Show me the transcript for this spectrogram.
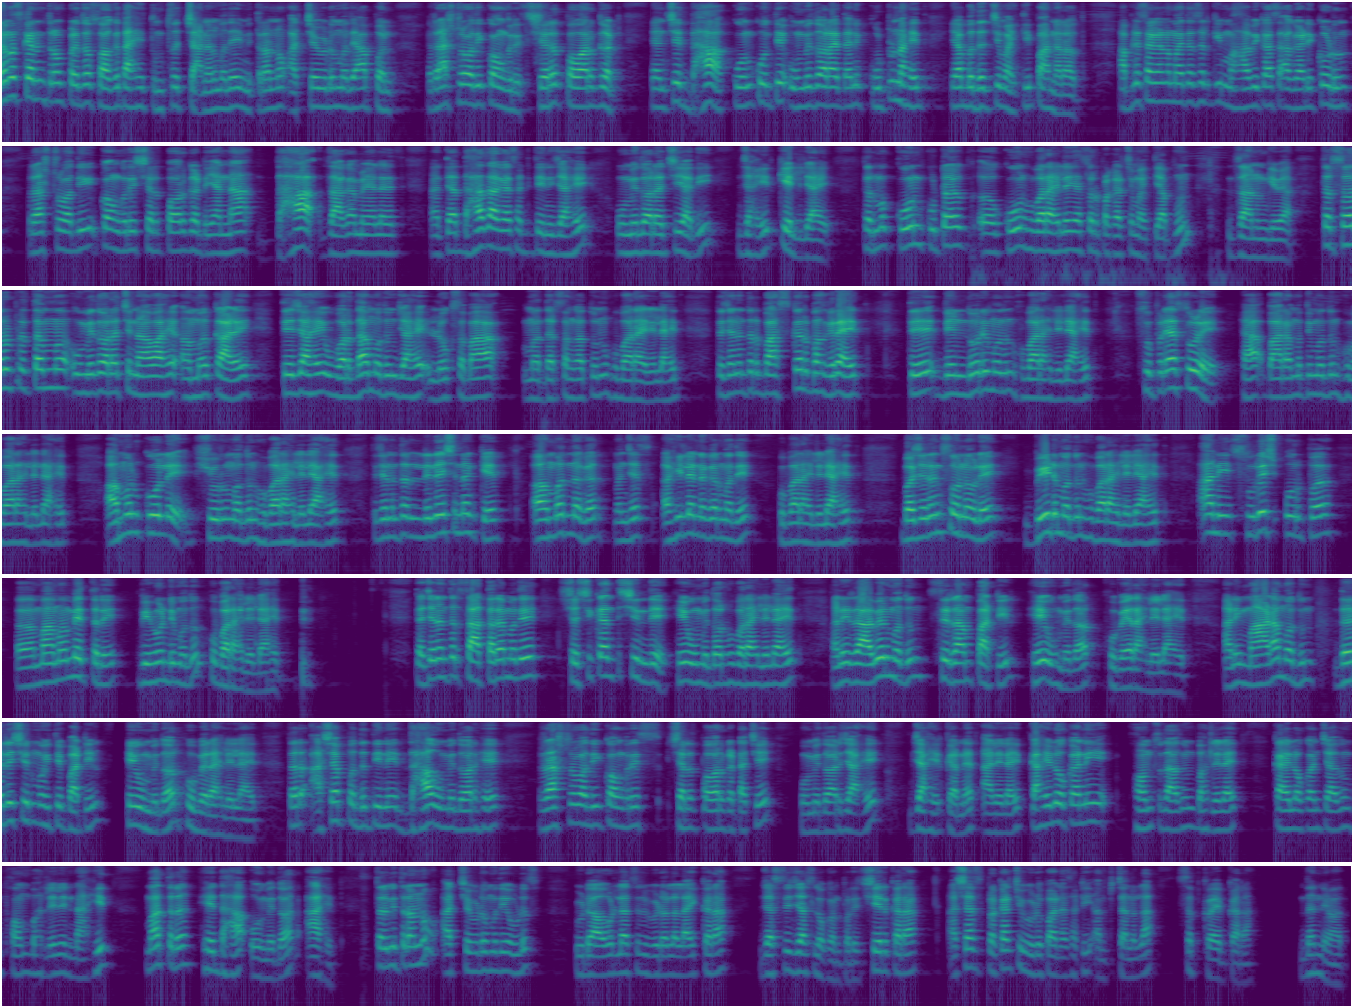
नमस्कार मित्रांनो पहिलं स्वागत आहे तुमचं चॅनलमध्ये मित्रांनो आजच्या व्हिडिओमध्ये आपण राष्ट्रवादी काँग्रेस शरद पवार गट यांचे दहा कोणकोणते उमेदवार आहेत आणि कुठून आहेत याबद्दलची माहिती पाहणार आहोत. आपल्या सगळ्यांना माहीत असेल की महाविकास आघाडीकडून राष्ट्रवादी काँग्रेस शरद पवार गट यांना दहा जागा मिळाल्या आहेत आणि त्या दहा जागासाठी त्यांनी जे आहे उमेदवाराची यादी जाहीर केलेली आहे. तर मग कोण कुठं कोण उभं राहिलं या सर्व प्रकारची माहिती आपण जाणून घेऊया. तर सर्वप्रथम उमेदवाराचे नाव आहे अमर काळे. ते जे आहे वर्धामधून जे आहे लोकसभा मतदारसंघातून उभा राहिलेले आहेत. त्याच्यानंतर भास्कर भगरे आहेत. ते दिंडोरीमधून उभा राहिलेले आहेत. सुप्रिया सुळे ह्या बारामतीमधून उभा राहिलेले आहेत. अमोल कोले शिरूरमधून उभा राहिलेले आहेत. त्याच्यानंतर निलेश नक्के अहमदनगर म्हणजेच अहिल्यानगरमध्ये उभा राहिलेले आहेत. बजरंग सोनवले बीडमधून उभा राहिलेले आहेत. आणि सुरेश उर्फ मामा मेत्रे भिवंडीमधून उभा राहिलेले आहेत. त्याच्यानंतर साताऱ्यामध्ये शशिकांत शिंदे हे उमेदवार उभे राहिलेले आहेत आणि रावेरमधून श्रीराम पाटील हे उमेदवार उभे राहिलेले आहेत आणि माडामधून धैर्यशीर मोहिते पाटील हे उमेदवार उभे राहिलेले आहेत. तर अशा पद्धतीने दहा उमेदवार हे राष्ट्रवादी काँग्रेस शरद पवार गटाचे उमेदवार जे आहे जाहीर करण्यात आलेले आहेत. काही लोकांनी फॉर्म सुद्धा अजून भरलेले आहेत. काही लोकांचे अजून फॉर्म भरलेले नाहीत. मात्र हे दहा उमेदवार आहेत. तर मित्रांनो आजच्या व्हिडिओमध्ये एवढंच. व्हिडिओ आवडला असेल व्हिडिओला लाईक करा. जास्तीत जास्त लोकांपर्यंत शेअर करा. अशाच प्रकारचे व्हिडिओ पाहण्यासाठी आमच्या चॅनलला सबस्क्राईब करा. धन्यवाद.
